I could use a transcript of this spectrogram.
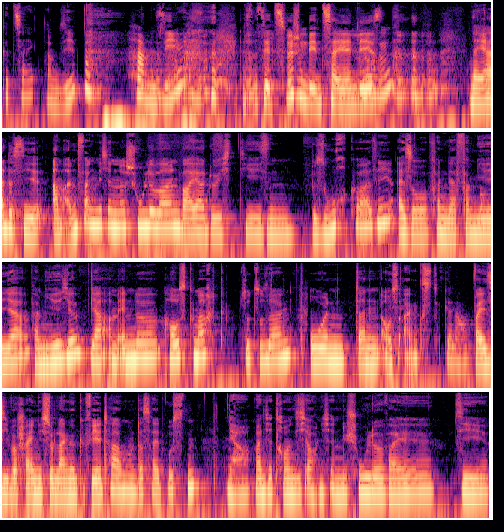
gezeigt. Haben Sie? Haben Sie? Das ist jetzt zwischen den Zeilen lesen. Naja, dass sie am Anfang nicht in der Schule waren, war ja durch diesen Besuch quasi, also von der Familie, Familie ja am Ende hausgemacht sozusagen. Und dann aus Angst. Genau. Weil sie wahrscheinlich so lange gefehlt haben und das halt wussten. Ja, manche trauen sich auch nicht in die Schule, weil sie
